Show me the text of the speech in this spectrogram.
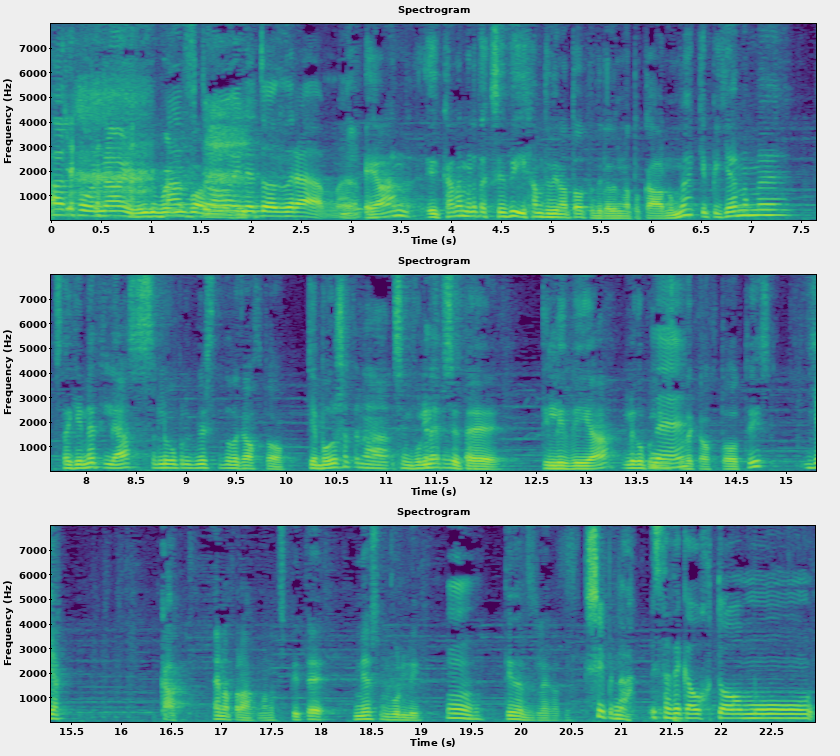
Αχωνάει, είναι και πολύ Αυτό είναι το δράμα. Εάν ε, κάναμε ένα ταξίδι, είχαμε τη δυνατότητα δηλαδή να το κάνουμε και πηγαίναμε στα γενέθλιά σας λίγο πριν κλείσετε το 18. Και μπορούσατε να συμβουλεύσετε τη Λιδία λίγο πριν Ναι. κλείσει το 18 της για κάτι. Ένα πράγμα. Να της πείτε μια συμβουλή. Τι θα τη λέγατε; Ξύπνα. Στα 18 μου,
